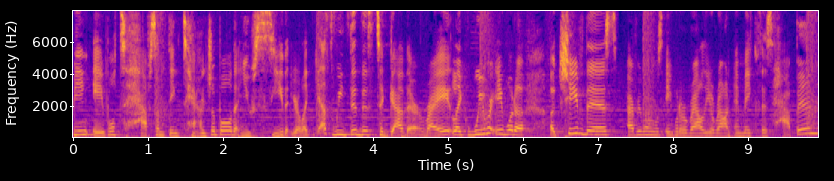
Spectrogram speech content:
being able to have something tangible that you see that you're like, yes, we did this together, right? Like we were able to achieve this. Everyone was able to rally around and make this happen.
